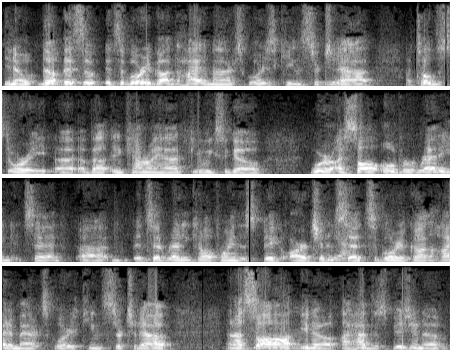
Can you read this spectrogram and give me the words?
you know, the, it's a, it's the glory of God to hide the matter. It's the glory of the King to search it Yeah. out. I told the story uh, about an encounter I had a few weeks ago where I saw over Redding, it said, uh, it said Redding, California, this big arch, and it Yeah. said, it's the glory of God The height of matter. It's the glory of the King search it out. And I saw, you know, I had this vision of,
